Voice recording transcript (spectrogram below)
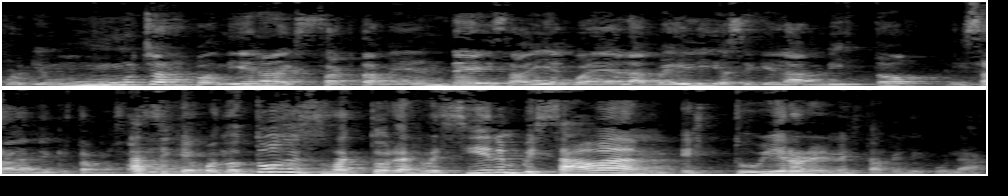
porque muchos respondieron exactamente y sabían cuál era la peli, así que la han visto y saben de qué estamos hablando. Así que cuando todos esos actores recién empezaban, estuvieron en esta película.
